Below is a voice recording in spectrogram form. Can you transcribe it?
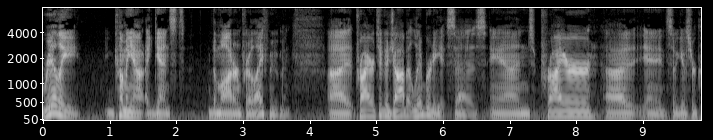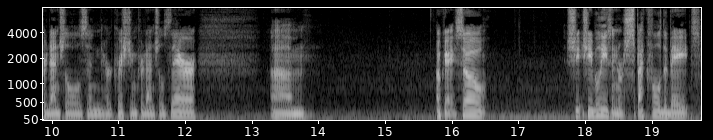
really coming out against the modern pro life movement. Uh, Prior took a job at Liberty, it says, and Prior, uh, and so gives her credentials and her Christian credentials there. Um, okay, so she she believes in respectful debate,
